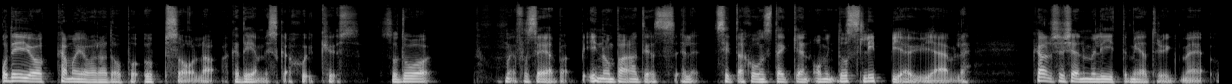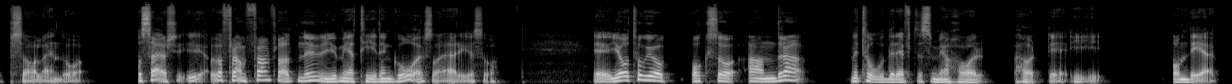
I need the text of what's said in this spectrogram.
och det gör, kan man göra då på Uppsala Akademiska sjukhus. Så då, om jag får säga inom parentes, eller citationstecken, om, då slipper jag ju Gävle kanske känner mig lite mer trygg med Uppsala ändå. Och särskilt, fram, framförallt nu, ju mer tiden går så är det ju så. Eh, jag tog ju upp också andra metoder eftersom jag har hört det i, om det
